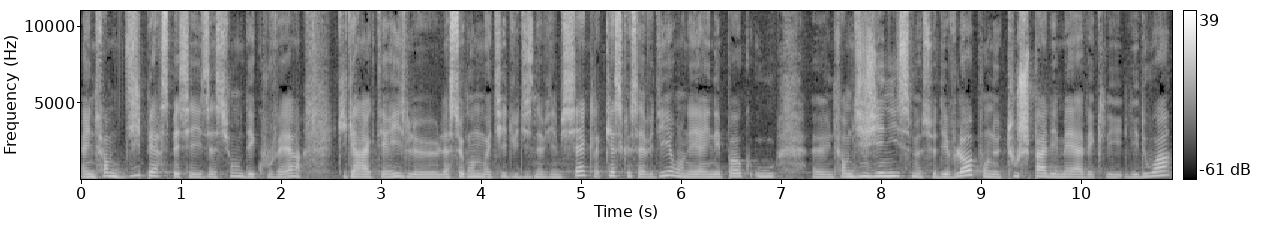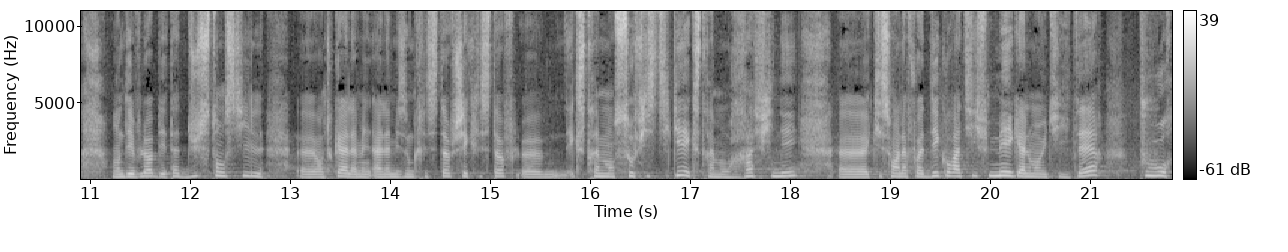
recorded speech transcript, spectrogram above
à une forme d'hyper spécialisation découvert qui caractérise la seconde moitié du 19e siècle. Qu'est-ce que ça veut dire? On est à une époque où euh, une forme d'hygiénisme se développe, on ne touche pas les mets avec les, doigts, on développe des tas d'ustensiles, euh, en tout cas à la, maison Christophe, chez Christophe, euh, extrêmement sophistiqués, extrêmement raffinés, qui sont à la fois décoratifs mais également utilitaires pour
